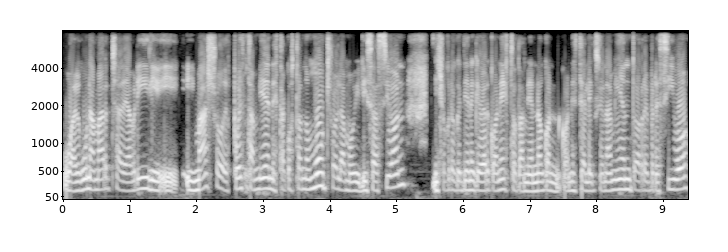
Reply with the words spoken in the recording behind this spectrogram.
o alguna marcha de abril y, mayo, después también está costando mucho la movilización y yo creo que tiene que ver con esto también, ¿no? Con, este aleccionamiento represivo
